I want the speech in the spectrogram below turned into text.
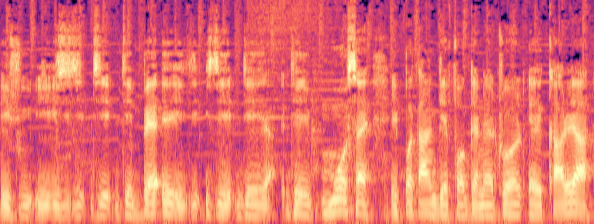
is, is, the, the, the, the, the most uh, important game for Gernot Rohr uh, career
